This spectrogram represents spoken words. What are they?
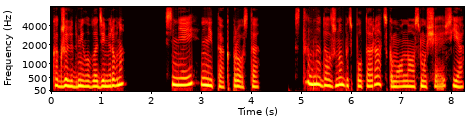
как же Людмила Владимировна? С ней не так просто. Стыдно должно быть Полторацкому, но смущаюсь я.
